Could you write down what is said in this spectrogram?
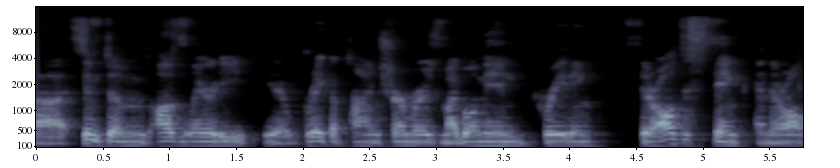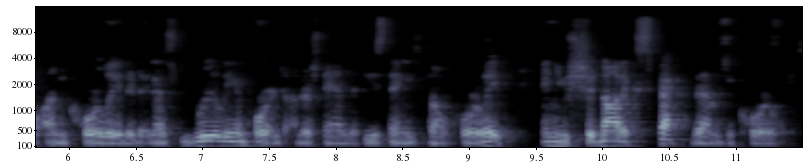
uh, symptoms, osmolarity, you know, breakup time, Schirmer's, meibomian grading, they're all distinct and they're all uncorrelated. And it's really important to understand that these things don't correlate and you should not expect them to correlate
